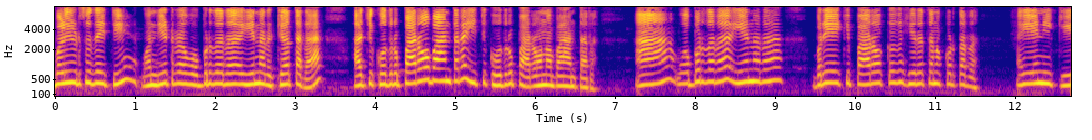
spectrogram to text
ಬಳಿ ಹಿಡ್ಸೋದೈತಿ. ಒಂದು ಈಟ್ರ ಒಬ್ರದಾರ ಏನಾರ ಕೇಳ್ತಾರ? ಆಚಿಕ್ ಹೋದ್ರು ಪಾರೋ ಬಾ ಅಂತಾರ ಈಚಿಕ್ ಹೋದ್ರು ಪಾರೋನ ಬಾ ಅಂತಾರ. ಆ, ಒಬ್ರದಾರ ಏನಾರ ಬರೀ ಈಕಿ ಪಾರೋಕ್ಕಗ ಹಿರೇತನ ಕೊಡ್ತಾರ. ಏನ್ ಈಕಿ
